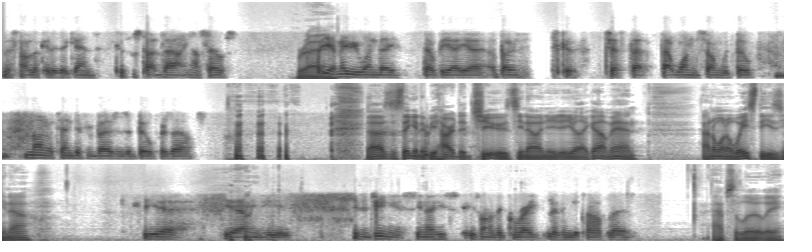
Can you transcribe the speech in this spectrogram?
let's not look at it again because we'll start doubting ourselves. Right. But yeah, maybe one day there'll be a uh, a bonus of just that that one song with Bill, nine or ten different versions of Bill Frisell. I was just thinking it'd be hard to choose, you know, and you're like, oh man, I don't want to waste these, you know. Yeah, yeah. I mean, he is he's a genius. You know, he's he's one of the great living guitar players. Absolutely.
